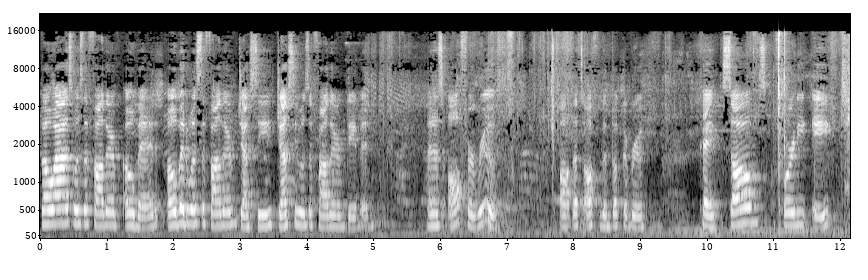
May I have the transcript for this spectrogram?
Boaz was the father of Obed. Obed was the father of Jesse. Jesse was the father of David. And that's all for Ruth. All, that's all for the book of Ruth. Okay, Psalms 48.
